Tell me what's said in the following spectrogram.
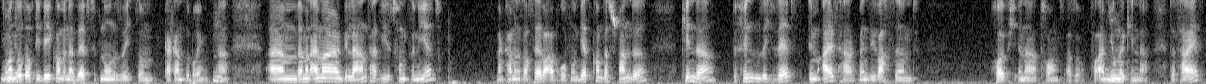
Niemand okay. wird auf die Idee kommen, in der Selbsthypnose sich zum Gackern zu bringen. Mhm. Ja? Ähm, wenn man einmal gelernt hat, wie es funktioniert, dann kann man es auch selber abrufen. Und jetzt kommt das Spannende, Kinder befinden sich selbst im Alltag, wenn sie wach sind, häufig in einer Trance, also vor allem junge mhm. Kinder. Das heißt,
